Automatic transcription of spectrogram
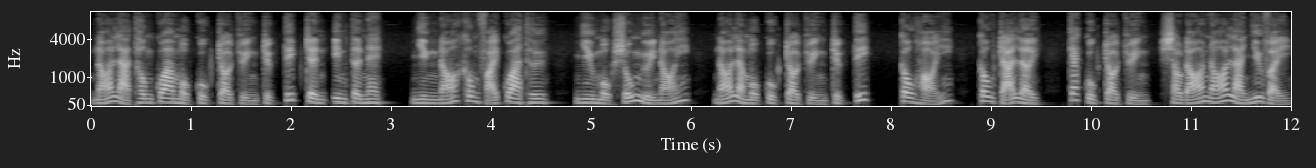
nó là thông qua một cuộc trò chuyện trực tiếp trên Internet, nhưng nó không phải qua thư, như một số người nói, nó là một cuộc trò chuyện trực tiếp, câu hỏi, câu trả lời, các cuộc trò chuyện, sau đó nó là như vậy.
